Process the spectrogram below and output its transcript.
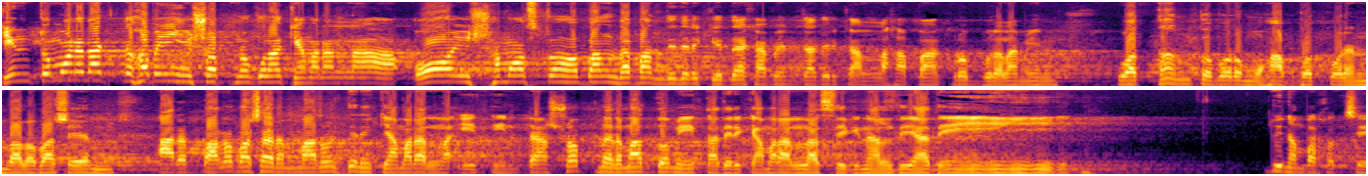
কিন্তু মনে রাখতে হবে, এই স্বপ্নগুলা কেমন আল্লাহ? ওই সমস্ত বান্দা বান্দিদেরকে দেখাবেন, যাদেরকে আল্লাহ পাক রব্বুল আলামিন অত্যন্ত বড় মোহাব্বত করেন, ভালোবাসেন। আর ভালোবাসার মানুষদেরকে আমার আল্লাহ এই তিনটা স্বপ্নের মাধ্যমে তাদেরকে আমার আল্লাহ সিগন্যাল দিয়া দেই দুই নাম্বার হচ্ছে,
